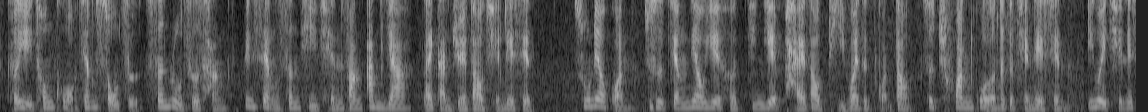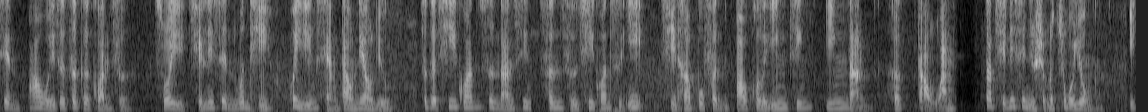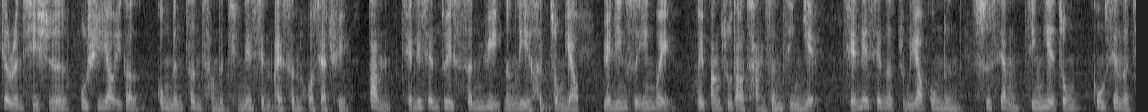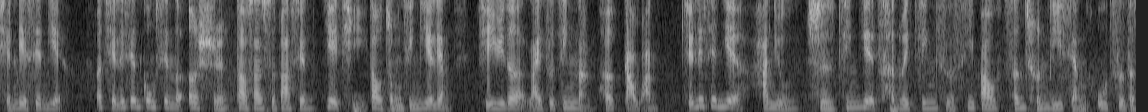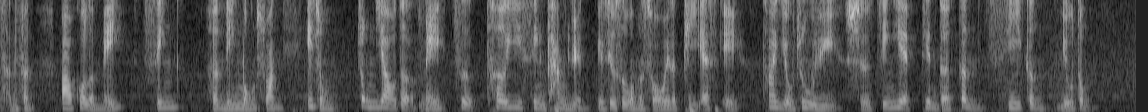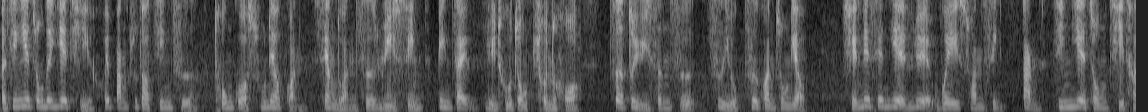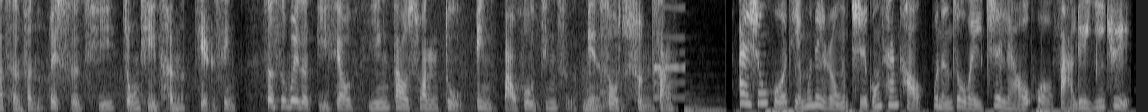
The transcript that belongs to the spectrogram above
可以通过将手指伸入直肠，并向身体前方按压来感觉到前列腺。输尿管就是将尿液和精液排到体外的管道，是穿过了那个前列腺。因为前列腺包围着这个管子，所以前列腺问题会影响到尿流。这个器官是男性生殖器官之一，其他部分包括了阴茎、阴囊和睾丸。那前列腺有什么作用呢？一个人其实不需要一个功能正常的前列腺来生活下去，但前列腺对生育能力很重要，原因是因为。会帮助到产生精液。前列腺的主要功能是向精液中贡献了前列腺液，而前列腺贡献了二十到三十八仙液体到总精液量，其余的来自精囊和睾丸。前列腺液含有使精液成为精子细胞生存理想物质的成分，包括了酶、锌和柠檬酸。一种重要的酶是特异性抗原，也就是我们所谓的 PSA。它有助于使精液变得更稀、更流动，而精液中的液体会帮助到精子通过输尿管向卵子旅行，并在旅途中存活。这对于生殖自有至关重要。前列腺液略微酸性，但精液中其他成分会使其总体呈碱性，这是为了抵消阴道酸度，并保护精子免受损伤。爱生活节目内容只供参考，不能作为治疗或法律依据。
